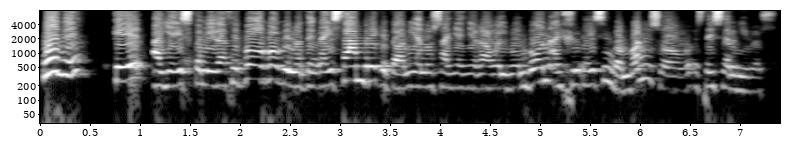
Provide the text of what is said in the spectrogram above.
Puede que hayáis comido hace poco, que no tengáis hambre, que todavía no os haya llegado el bombón. ¿Hay gente ahí sin bombones o estáis servidos?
